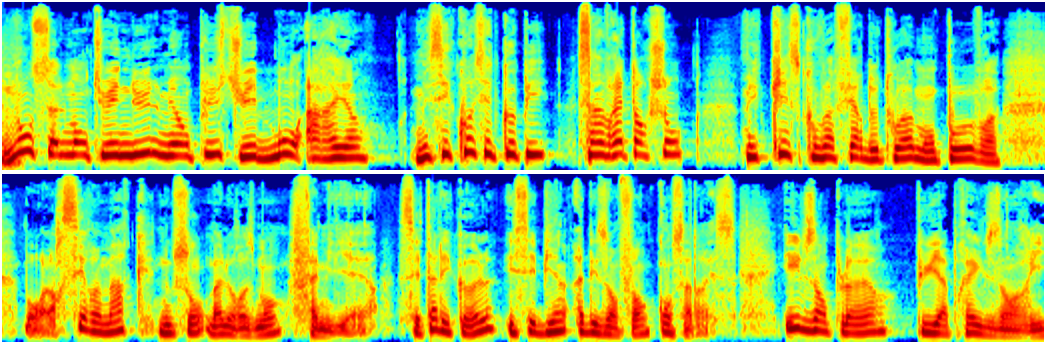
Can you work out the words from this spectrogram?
Non seulement tu es nul, mais en plus tu es bon à rien. Mais c'est quoi cette copie? C'est un vrai torchon mais qu'est-ce qu'on va faire de toi, mon pauvre? Bon, alors ces remarques nous sont malheureusement familières. C'est à l'école et c'est bien à des enfants qu'on s'adresse. Ils en pleurent, puis après ils en rient.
